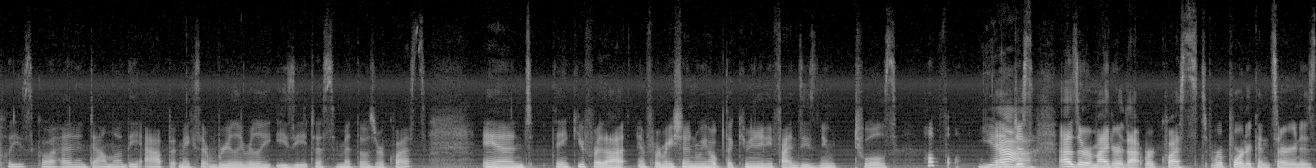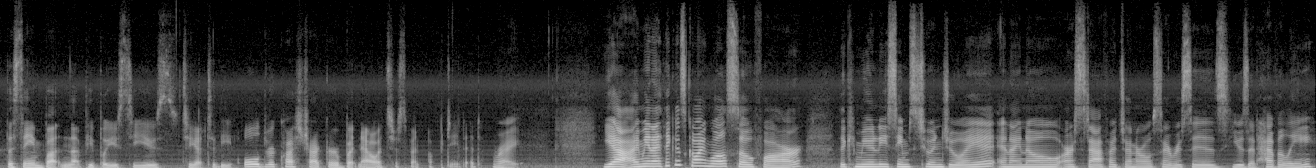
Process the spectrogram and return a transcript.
please go ahead and download the app. It makes it really, really easy to submit those requests. And thank you for that information. We hope the community finds these new tools helpful. Yeah. And just as a reminder, that request report a concern is the same button that people used to use to get to the old request tracker, but now it's just been updated. Right. Yeah, I mean, I think it's going well so far. The community seems to enjoy it, and I know our staff at General Services use it heavily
